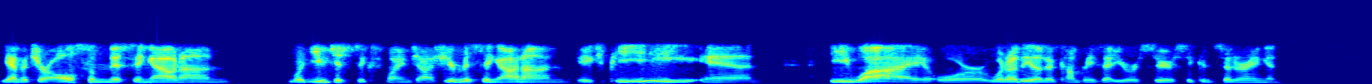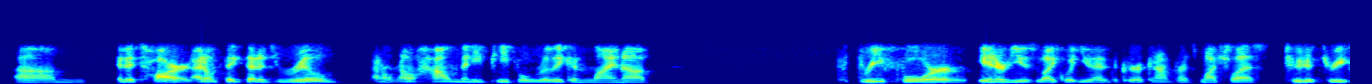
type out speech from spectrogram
yeah, but you're also missing out on what you just explained, Josh. You're missing out on HPE and EY or what are the other companies that you were seriously considering, and um, and it's hard. I don't think that it's real. I don't know how many people really can line up three, four interviews like what you had at the career conference, much less two to three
